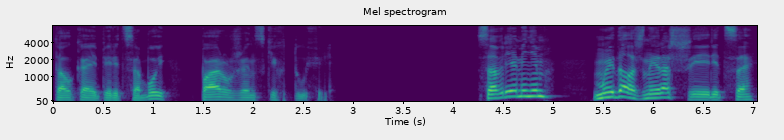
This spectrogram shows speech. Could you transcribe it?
толкая перед собой пару женских туфель. «Со временем мы должны расшириться».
